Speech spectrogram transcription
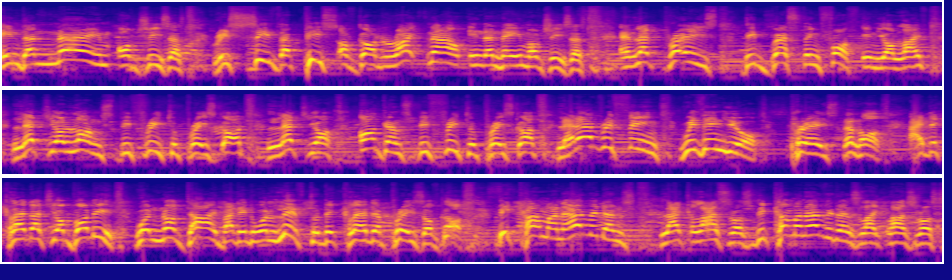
in the name of Jesus. Receive the peace of God right now in the name of Jesus. And let praise be bursting forth in your life. Let your lungs be free to praise God. Let your organs be free to praise God. Let everything within you Praise the Lord. I declare that your body will not die, but it will live to declare the praise of God. Become an evidence like Lazarus. Become an evidence like Lazarus.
